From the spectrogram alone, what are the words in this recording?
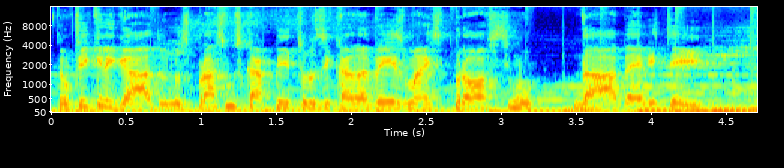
Então fique ligado nos próximos capítulos e cada vez mais próximo da ABLTI.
